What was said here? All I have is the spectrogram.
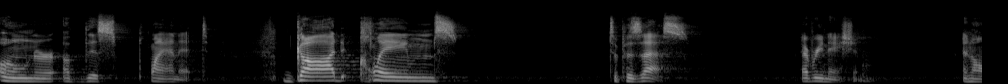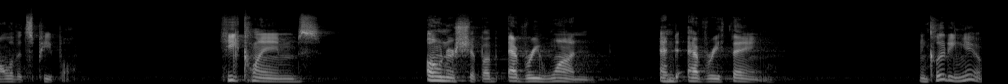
owner of this planet. God claims to possess every nation and all of its people. He claims ownership of everyone and everything, including you.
